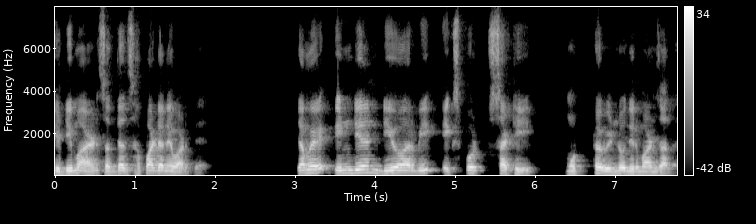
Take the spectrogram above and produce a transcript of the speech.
ची डिमांड सध्या झपाट्याने वाढते त्यामुळे इंडियन डीओआरबी एक्सपोर्टसाठी मोठं विंडो निर्माण झालंय.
